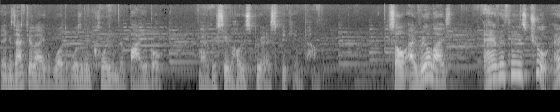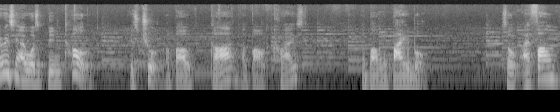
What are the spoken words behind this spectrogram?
exactly like what was recorded in the Bible. I received the Holy Spirit, I speak in tongue. So I realized everything is true. Everything I was being told is true about God, about Christ, about the Bible. So I found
